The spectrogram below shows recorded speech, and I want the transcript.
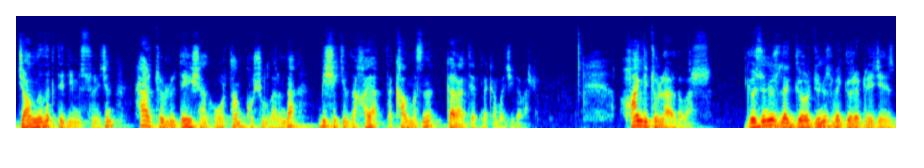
canlılık dediğimiz sürecin her türlü değişen ortam koşullarında bir şekilde hayatta kalmasını garanti etmek amacıyla var. Hangi türlerde var? Gözünüzle gördüğünüz ve görebileceğiniz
